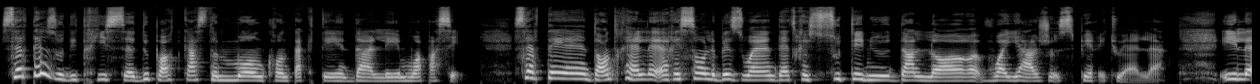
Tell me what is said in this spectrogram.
Certaines auditrices du podcast m'ont contacté dans les mois passés. Certains d'entre elles ressentent le besoin d'être soutenues dans leur voyage spirituel. Ils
